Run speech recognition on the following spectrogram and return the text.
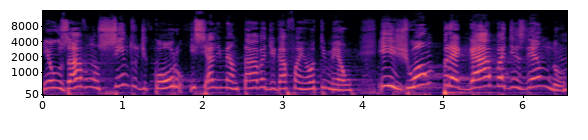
e usava um cinto de couro e se alimentava de gafanhoto e mel. E João pregava dizendo:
